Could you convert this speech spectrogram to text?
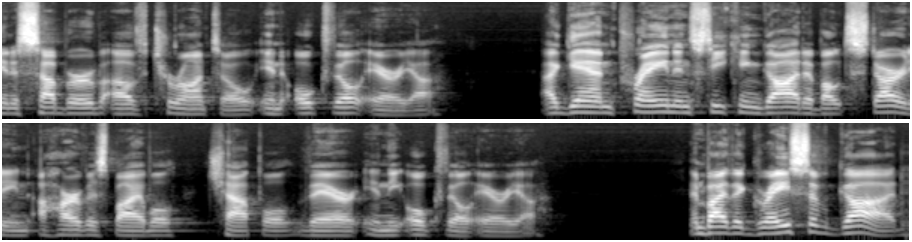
in a suburb of Toronto in Oakville area. Again, praying and seeking God about starting a Harvest Bible chapel there in the Oakville area. And by the grace of God,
